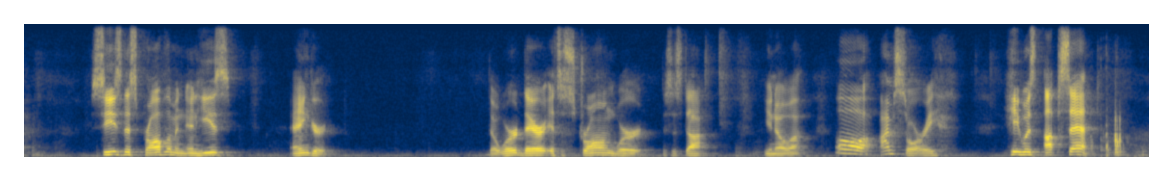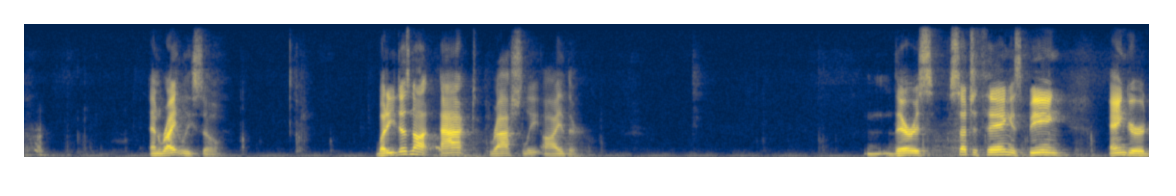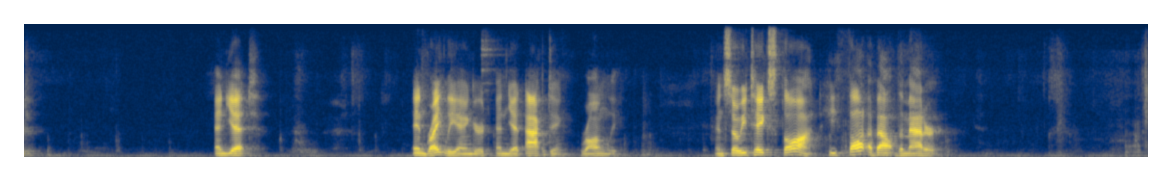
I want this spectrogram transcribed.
sees this problem and, and he is angered. The word there, it's a strong word. This is not, you know, uh, oh, I'm sorry. He was upset. And rightly so. But he does not act rashly either. There is such a thing as being angered and yet, and rightly angered, and yet acting wrongly. And so he takes thought. He thought about the matter.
